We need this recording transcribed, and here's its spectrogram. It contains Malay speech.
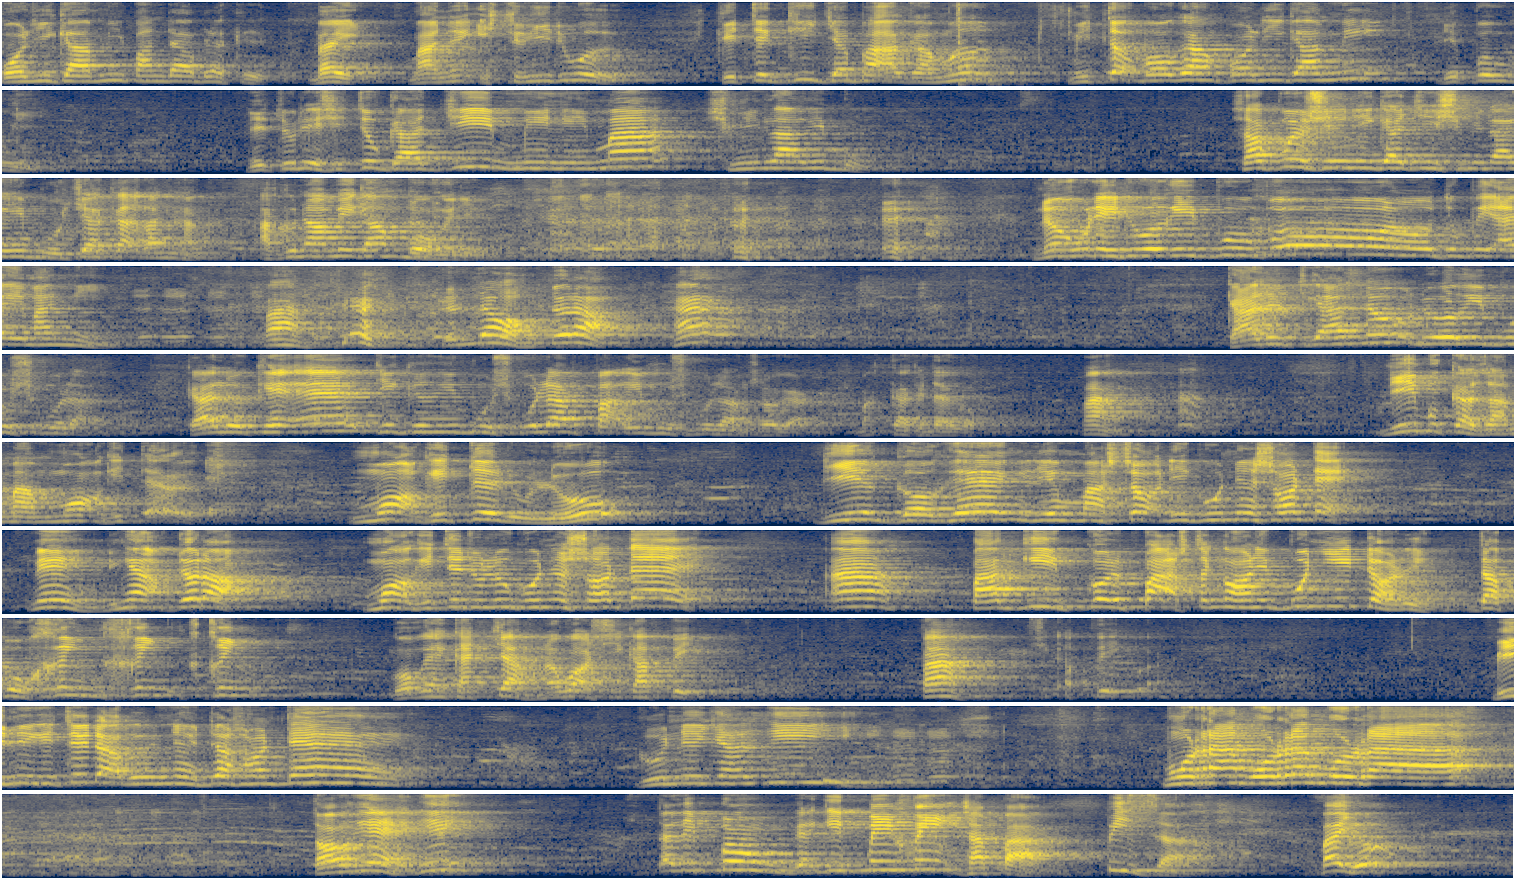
Poligami pandai belaka. Baik, mana isteri dua. Kita pergi jabat agama, minta borang poligami, dia pergi. Dia tulis situ gaji minimal 9000. Siapa sini gaji 9000 cakap tangan. Aku nak ambil gambar aja. nak boleh 2000 pun tupik air mani. Faham? Kelah, betul tak? Ha? Kalau Terengganu 2000 sebulan. Kalau KL 3000 sebulan, 4000 sebulan seorang. Makan ke darah. Faham? Ni bukan zaman mak kita. Mak kita dulu dia goreng, dia masak, dia guna sodek. Ni, dengar betul tak? Mak kita dulu guna sodek. Ha? Pagi pukul 4.30 ni bunyi dah ni. Dapur khing, khing, khing. Goreng kacang, nak buat si kapik. Faham? Si kapik buat. Bini kita tak guna, dah sodek. Guna jari. Murah-murah murah. Tahu ke ni? Telefon kat gigi ping siapa? Pizza. Bayar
